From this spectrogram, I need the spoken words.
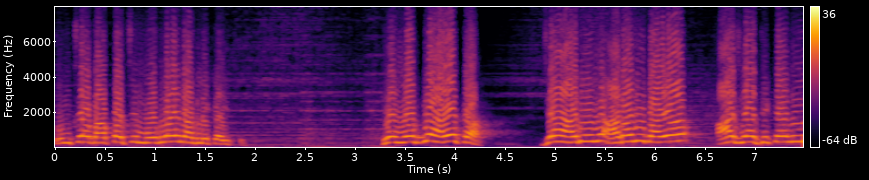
तुमच्या बापाची मोगलाई लागली काही ते हे योग्य आहे का? ज्या अडाणी अडाणी बाया आज या ठिकाणी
